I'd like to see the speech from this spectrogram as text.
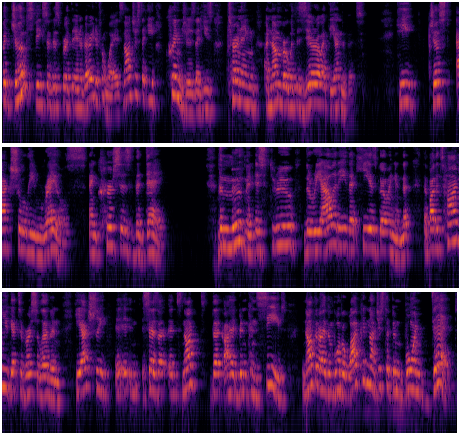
But Job speaks of this birthday in a very different way. It's not just that he cringes, that he's turning a number with a zero at the end of it. He just actually rails and curses the day the movement is through the reality that he is going in. That, that by the time you get to verse 11, he actually it, it says, It's not that I had been conceived, not that I had been born, but why couldn't I just have been born dead?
